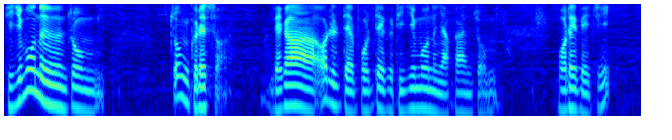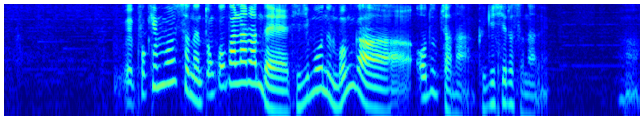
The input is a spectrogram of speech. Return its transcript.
디지몬은 좀좀 그랬어. 내가 어릴 때 볼 때 그 디지몬은 약간 좀 해야 되지? 왜 포켓몬스터는 똥꼬발랄한데 디지몬은 뭔가 어둡잖아. 그게 싫었어 나는. 어.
